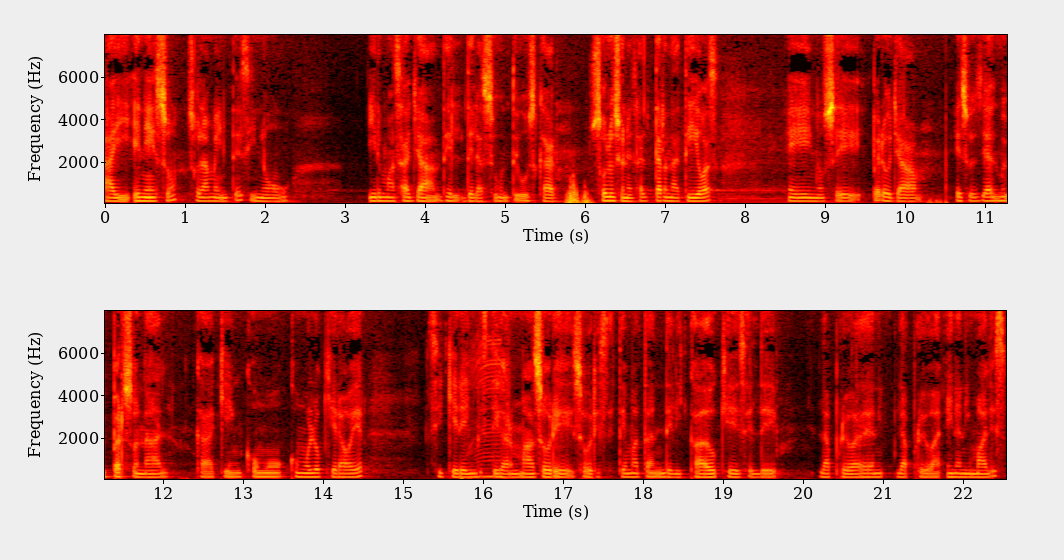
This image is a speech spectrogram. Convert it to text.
ahí en eso solamente, sino ir más allá del, del asunto y buscar soluciones alternativas. Eh, no sé, pero ya eso ya es muy personal, cada quien como, como lo quiera ver. Si quiere investigar más sobre, sobre este tema tan delicado que es el de la prueba, de, la prueba en animales,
